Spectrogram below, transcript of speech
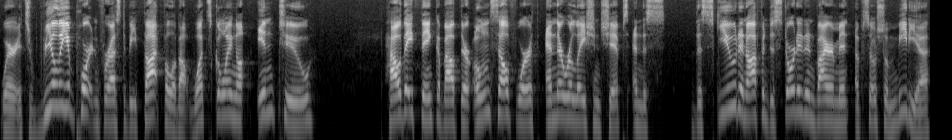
where it's really important for us to be thoughtful about what's going on into how they think about their own self-worth and their relationships and the s- the skewed and often distorted environment of social media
